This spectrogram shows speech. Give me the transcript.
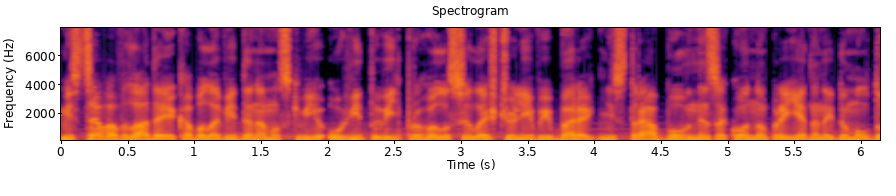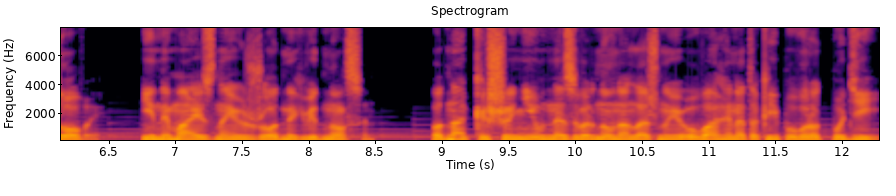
Місцева влада, яка була віддана Москві, у відповідь проголосила, що лівий берег Дністра був незаконно приєднаний до Молдови і не має з нею жодних відносин. Однак Кишинів не звернув належної уваги на такий поворот подій,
